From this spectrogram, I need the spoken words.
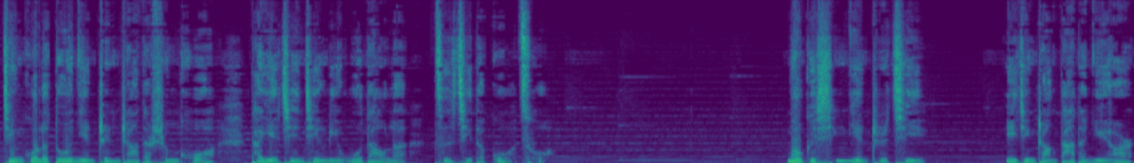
经过了多年挣扎的生活，他也渐渐领悟到了自己的过错。某个新年之际，已经长大的女儿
